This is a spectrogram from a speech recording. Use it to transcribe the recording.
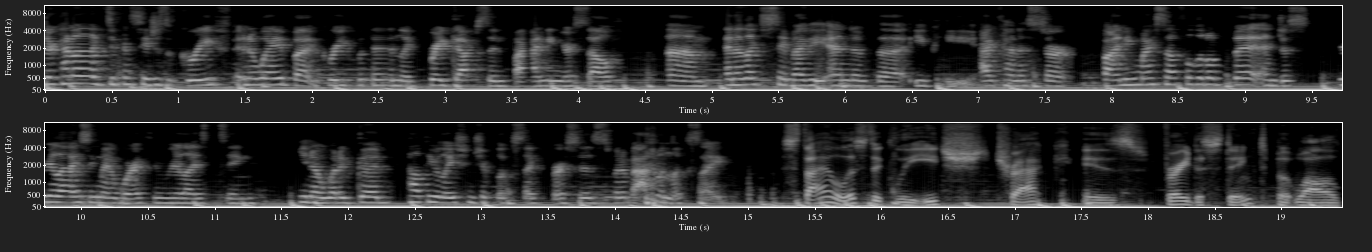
they're kind of like different stages of grief in a way, but grief within like breakups and finding yourself. Um, and I'd like to say by the end of the EP, I kind of start finding myself a little bit and just realizing my worth and realizing, you know, what a good, healthy relationship looks like versus what a bad one looks like. Stylistically, each track is very distinct, but while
